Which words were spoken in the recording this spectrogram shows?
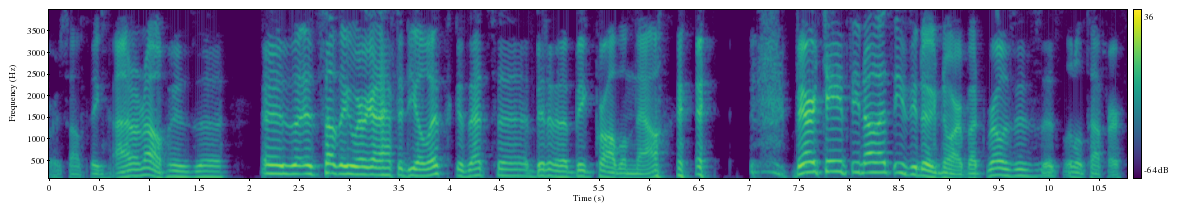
or something. I don't know. Is uh, is it's something we're gonna have to deal with because that's a bit of a big problem now. Barricades, you know, that's easy to ignore, but roses, it's a little tougher.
